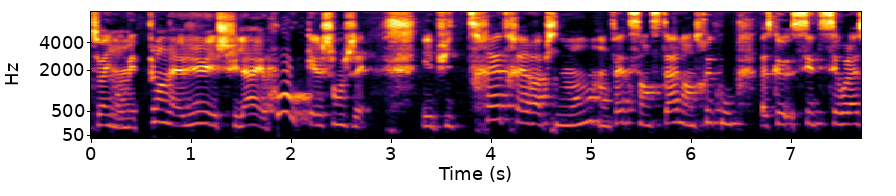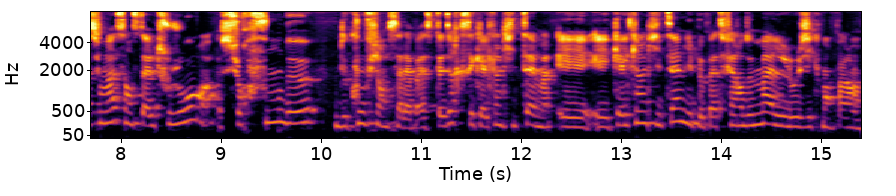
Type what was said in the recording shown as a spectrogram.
Tu vois, il m'en met plein la vue et je suis là et ouh, quelle chance j'ai. Et puis très très rapidement, en fait, s'installe un truc où, parce que ces, ces relations-là s'installent toujours sur fond de, de confiance à la base. C'est-à-dire que c'est quelqu'un qui t'aime. Et, quelqu'un qui t'aime, il peut pas te faire de mal, logiquement parlant.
